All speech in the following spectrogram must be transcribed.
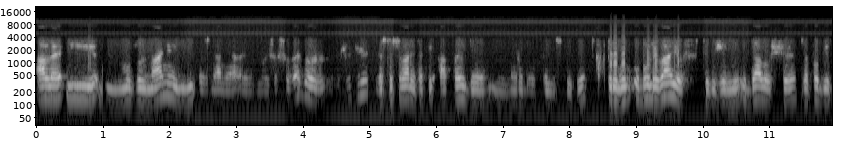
ale i muzułmanie i wyznania mojżeszowego, Żydzi, zastosowali taki apel do narodu ukraińskiego, którym ubolewają w tym, że nie udało się zapobiec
